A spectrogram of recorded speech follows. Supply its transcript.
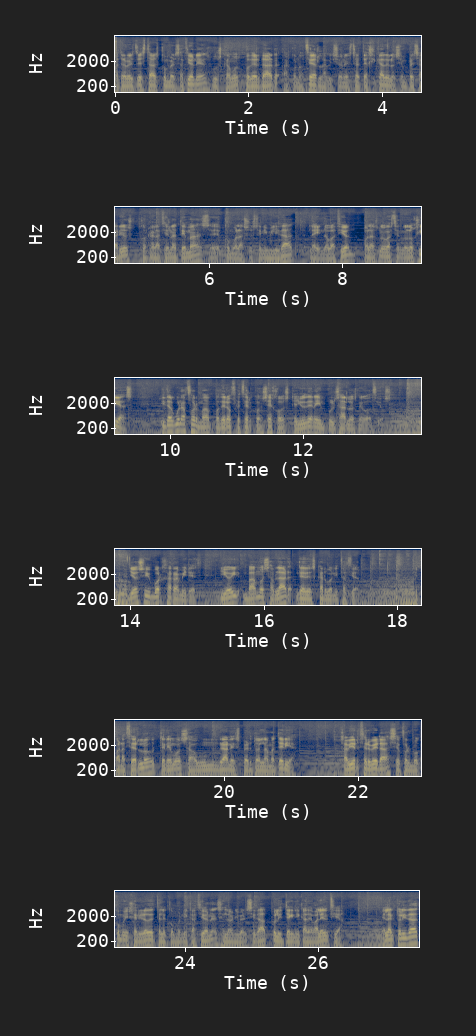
A través de estas conversaciones buscamos poder dar a conocer la visión estratégica de los empresarios con relación a temas eh, como la sostenibilidad, la innovación o las nuevas tecnologías y de alguna forma poder ofrecer consejos que ayuden a impulsar los negocios. Yo soy Borja Ramírez y hoy vamos a hablar de descarbonización. Y para hacerlo tenemos a un gran experto en la materia. Javier Cervera se formó como ingeniero de telecomunicaciones en la Universidad Politécnica de Valencia en la actualidad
